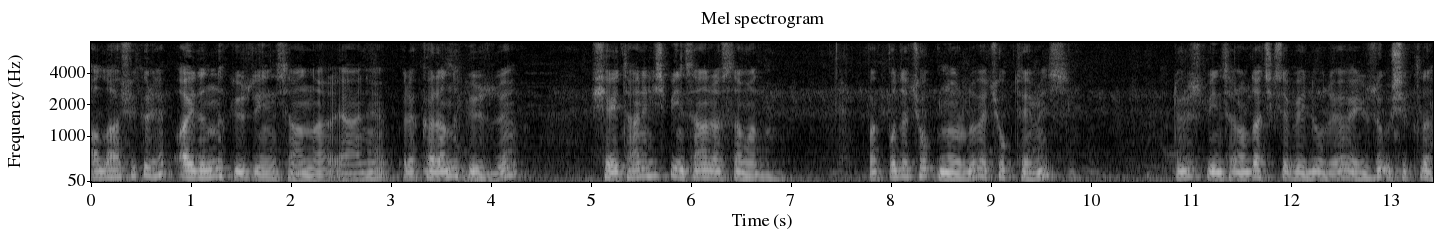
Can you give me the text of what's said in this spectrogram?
Allah'a şükür hep aydınlık yüzlü insanlar. Yani öyle karanlık yüzlü, şeytani hiçbir insana rastlamadım. Bak bu da çok nurlu ve çok temiz. Dürüst bir insan olduğu açıkça belli oluyor ve yüzü ışıklı.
